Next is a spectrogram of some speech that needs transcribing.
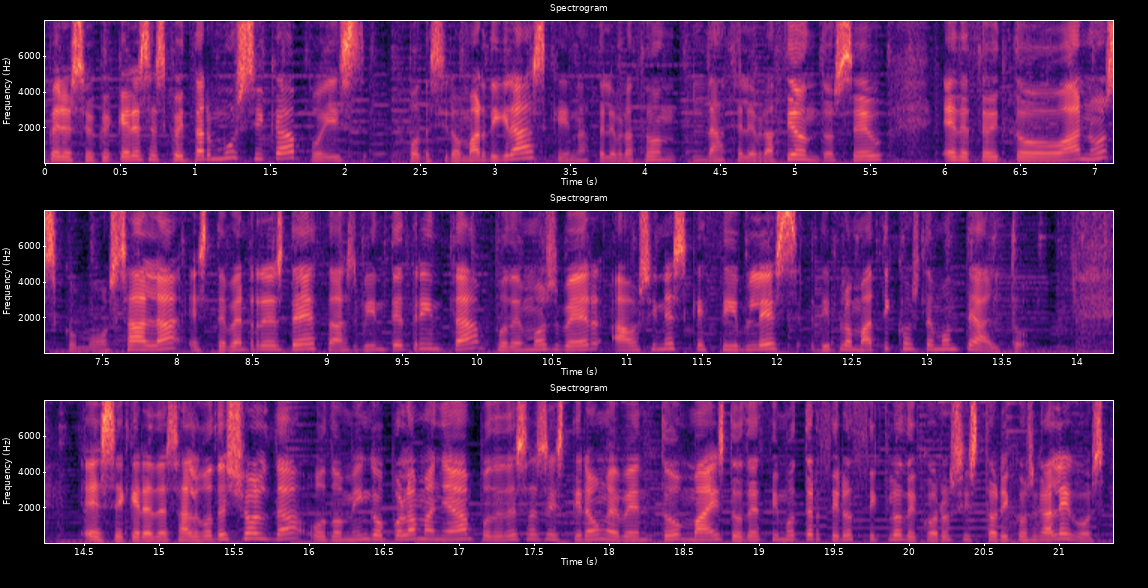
Pero se o que queres escoitar música, pois podes ir ao Mardi Gras, que na celebración na celebración do seu e 18 anos como sala, este venres 10 ás 20:30 podemos ver aos inesquecibles diplomáticos de Monte Alto. E se queredes algo de xolda, o domingo pola mañá podedes asistir a un evento máis do 13º ciclo de coros históricos galegos.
